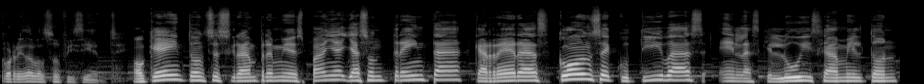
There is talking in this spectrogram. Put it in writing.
corrido lo suficiente. Ok, entonces Gran Premio de España, ya son 30 carreras consecutivas en las que Lewis Hamilton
